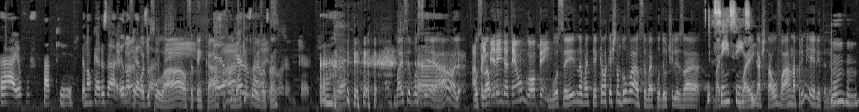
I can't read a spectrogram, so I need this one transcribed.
Ah, eu vou chutar porque eu não quero usar. Eu não Você quero pode usar. pular, você tem É, cartas, eu tem um monte de coisa, tá? agora, eu não quero. Mas se você errar, olha, A você, primeira vai, ainda tem um golpe ainda. você ainda vai ter aquela questão do VAR. Você vai poder utilizar. Vai, Sim, sim, Vai sim. gastar o VAR na primeira, entendeu? Uhum.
